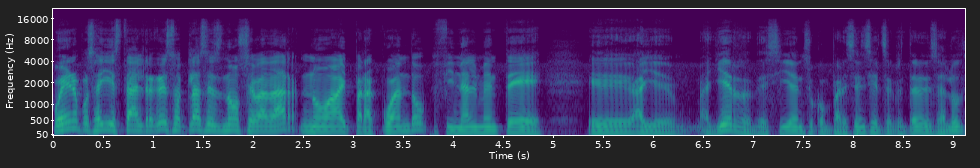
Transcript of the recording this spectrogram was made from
Bueno, pues ahí está. El regreso a clases no se va a dar, no hay para cuándo. Finalmente, eh, ayer, ayer decía en su comparecencia el secretario de Salud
